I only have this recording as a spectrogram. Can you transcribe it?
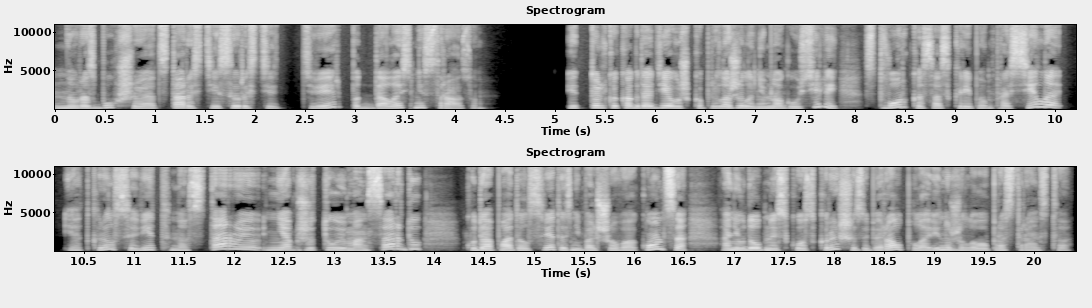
но разбухшая от старости и сырости дверь поддалась не сразу. И только когда девушка приложила немного усилий, створка со скрипом просела, и открылся вид на старую необжитую мансарду, куда падал свет из небольшого оконца, а неудобный скос крыши забирал половину жилого пространства.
